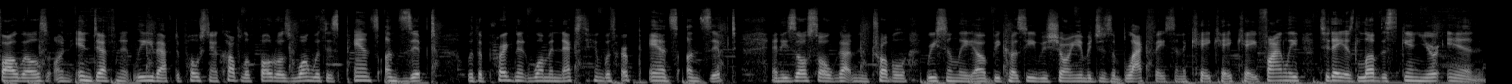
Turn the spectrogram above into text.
Falwell's on indefinite leave after posting a couple of photos, one with his pants unzipped, with a pregnant woman next to him with her pants unzipped. And he's also gotten in trouble recently uh, because he was showing images of blackface and a KKK. Finally, today is Love the Skin You're In.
